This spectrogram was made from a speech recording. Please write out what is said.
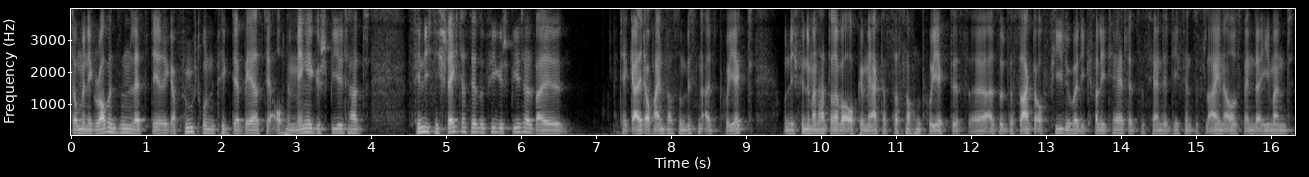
Dominic Robinson, letztjähriger Fünftrunden-Pick der Bears, der auch eine Menge gespielt hat. Finde ich nicht schlecht, dass der so viel gespielt hat, weil der galt auch einfach so ein bisschen als Projekt. Und ich finde, man hat dann aber auch gemerkt, dass das noch ein Projekt ist. Äh, also das sagt auch viel über die Qualität letztes Jahr in der Defensive Line aus, wenn da jemand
